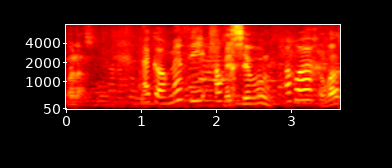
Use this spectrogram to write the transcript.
voilà. D'accord, merci. Merci à vous. au revoir. Au revoir.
